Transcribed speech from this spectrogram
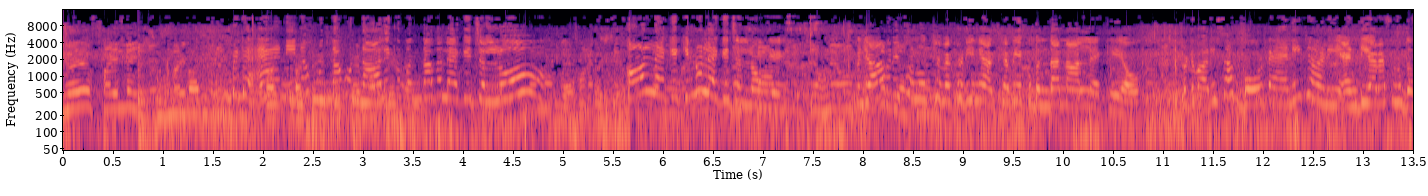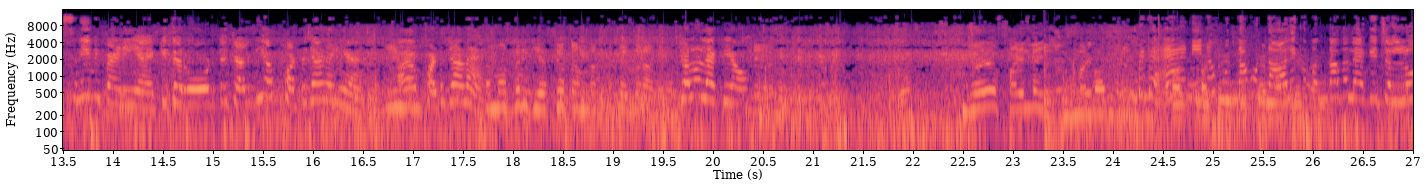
ਜੋ ਇਹ ਫਾਈਲ ਨਹੀਂ ਬੇਟਾ ਐ ਨਹੀਂ ਨਾ ਹੁੰਦਾ ਹੁਣ ਨਾਲ ਇੱਕ ਬੰਦਾ ਤਾਂ ਲੈ ਕੇ ਚੱਲੋ। ਕੌਣ ਲੈ ਕੇ ਕਿਹਨੂੰ ਲੈ ਕੇ ਚੱਲੋਗੇ? 50 ਵਾਰੀ ਤੁਹਾਨੂੰ ਉੱਥੇ ਮੈਂ ਖੜੀ ਨੇ ਆਖਿਆ ਵੀ ਇੱਕ ਬੰਦਾ ਨਾਲ ਲੈ ਕੇ ਆਓ। ਪਟਵਾਰੀ ਸਾਹਿਬ ਬੋਟ ਐ ਨਹੀਂ ਜਾਣੀ ਐਨਡੀਆਰਐਫ ਨੂੰ ਦੱਸਣੀ ਵੀ ਪੈਣੀ ਹੈ ਕਿਤੇ ਰੋਡ ਤੇ ਚੱਲ ਗਈ ਆ ਫਟ ਜਾਣਾ ਹੀ ਹੈ। ਆ ਫਟ ਜਾਣਾ ਹੈ। ਹਮ ਉਧਰ ਹੀ ਗਏ ਸੀ ਉਹ ਕੰਮ ਦਾ ਚਲੋ ਲੈ ਕੇ ਆਓ। ਜੋ ਇਹ ਫਾਈਲ ਨਹੀਂ ਬਟ ਐ ਨਹੀਂ ਨਾ ਹੁੰਦਾ ਹੁਣ ਨਾਲ ਇੱਕ ਬੰਦਾ ਤਾਂ ਲੈ ਕੇ ਚੱਲੋ।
